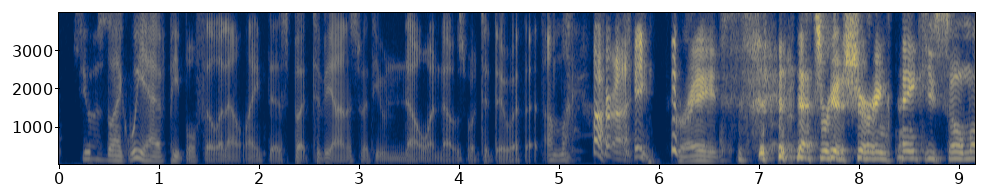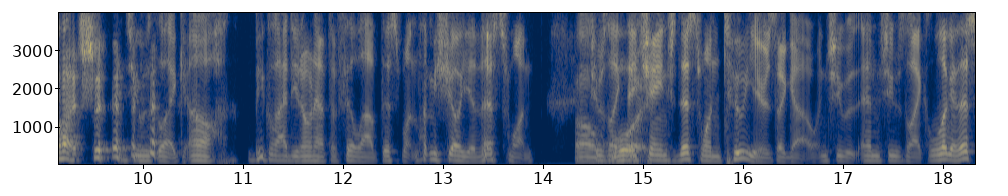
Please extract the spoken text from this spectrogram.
she was like we have people fill it out like this but to be honest with you no one knows what to do with it i'm like all right Great. That's reassuring. Thank you so much. and she was like oh be glad you don't have to fill out this one. Let me show you this one. Oh, she was like boy. they changed this one two years ago. And she was and she was like look at this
